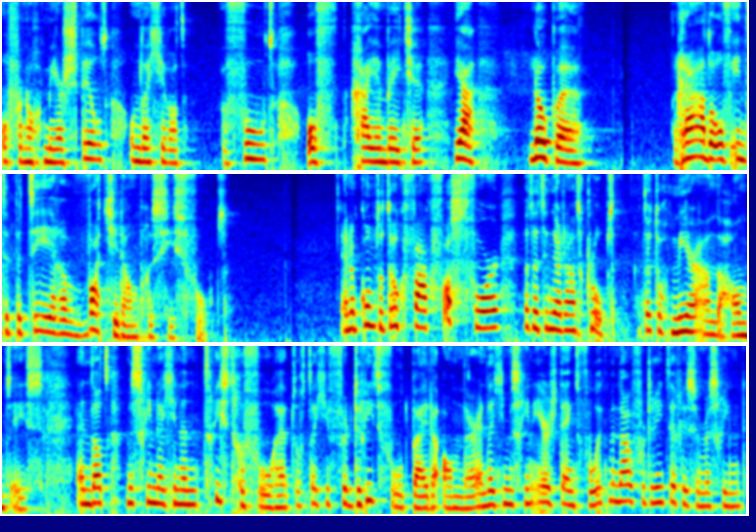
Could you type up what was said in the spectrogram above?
of er nog meer speelt, omdat je wat voelt. Of ga je een beetje ja, lopen raden of interpreteren wat je dan precies voelt. En dan komt het ook vaak vast voor dat het inderdaad klopt dat er toch meer aan de hand is. En dat misschien dat je een triest gevoel hebt of dat je verdriet voelt bij de ander. En dat je misschien eerst denkt, voel ik me nou verdrietig? Is er misschien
